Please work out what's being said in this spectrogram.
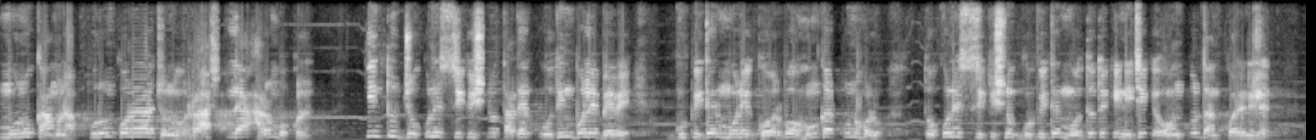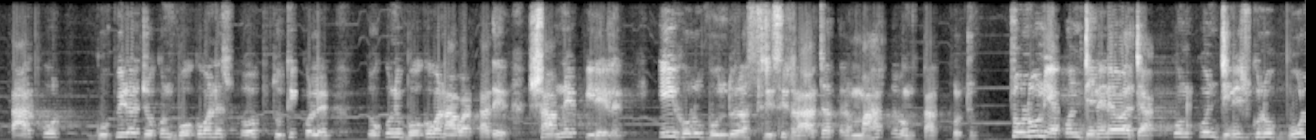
মনোকামনা পূরণ করার জন্য রাসলীলা আরম্ভ করলেন। কিন্তু যখনই শ্রীকৃষ্ণ তাদের অধীন বলে ভেবে গোপীদের মনে গর্ব অহংকারপূর্ণ হলো, তখনই শ্রীকৃষ্ণ গোপীদের মধ্য থেকে নিজেকে অন্তর্দান করে নিলেন। তারপর গোপীরা যখন ভগবানের স্তব স্তুতি করলেন, তখনই ভগবান আবার তাদের সামনে ফিরে এলেন। এই হলো বন্ধুরা শ্রী শ্রী রাজযাত্রার মাহাত্ম এবং তাৎপর্য। চলুন এখন জেনে নেওয়া যাক কোন কোন জিনিসগুলো ভুল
